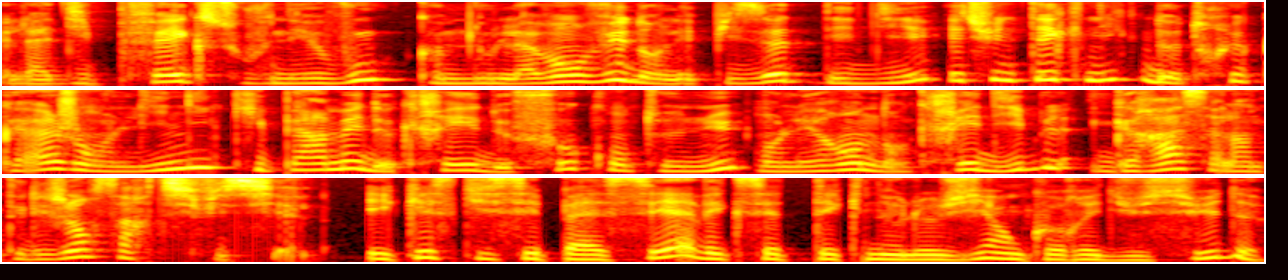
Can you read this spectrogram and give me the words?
La deepfake, souvenez-vous, comme nous l'avons vu dans l'épisode dédié, est une technique de trucage en ligne qui permet de créer de faux contenus en les rendant crédibles grâce à l'intelligence artificielle. Et qu'est-ce qui s'est passé avec cette technologie en Corée du Sud?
